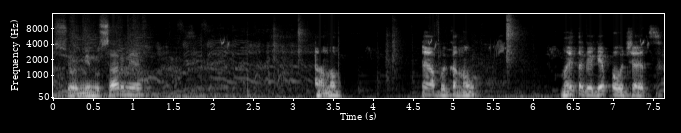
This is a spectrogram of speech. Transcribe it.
Все, минус армия. А, ну я быканул. Но это ГГ получается.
